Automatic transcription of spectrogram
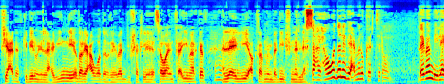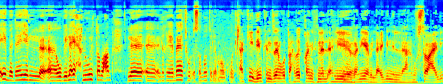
في عدد كبير من اللاعبين يقدر يعوض الغيابات دي بشكل سواء في أي مركز هنلاقي ليه أكتر من بديل في النادي الأهلي. صحيح. هو ده اللي بيعمله كارتيرون. دايما بيلاقي بدايل آه، وبيلاقي حلول طبعا للغيابات والإصابات اللي موجودة. أكيد يمكن زي ما قلت لحضرتك قائمة النادي الأهلي غنية باللاعبين اللي على مستوى عالي.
